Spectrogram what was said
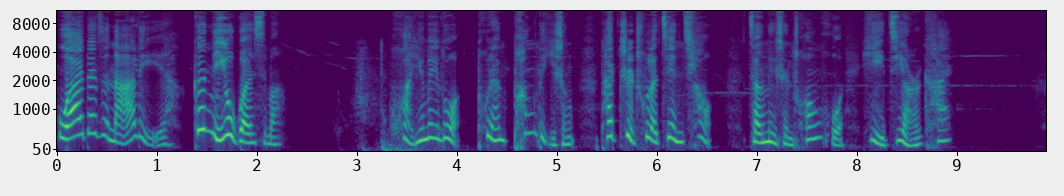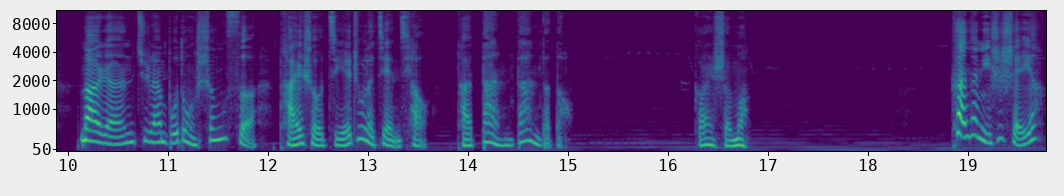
我爱待在哪里，跟你有关系吗？”话音未落，突然“砰”的一声，他掷出了剑鞘，将那扇窗户一击而开。那人居然不动声色，抬手截住了剑鞘。他淡淡的道：“干什么？看看你是谁呀？”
